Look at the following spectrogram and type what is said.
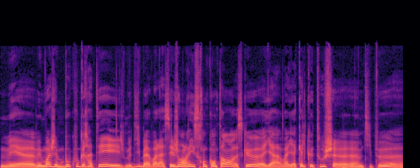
mais, mais moi j'aime beaucoup gratter et je me dis, bah voilà, ces gens-là ils seront contents parce qu'il il y, a, y a quelques touches un petit peu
